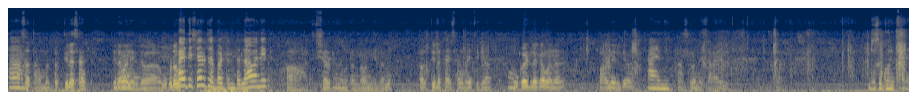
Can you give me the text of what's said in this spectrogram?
हा. असा थांबत फक्त तिला सांग. तिला म्हणे एकदा उकडव बाय ते शर्टचं बटन तर लावा नीट. हा ते शर्ट बटन लावून गेलं ना. परत तिला काय सांग माहिती का? उकडलं का म्हणा पाहुणे ते म्हणा. आणि असं म्हणायचं आहे जसं घरी खायला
